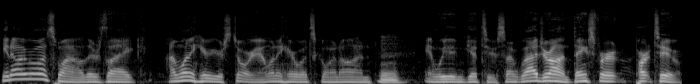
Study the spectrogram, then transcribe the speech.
you know, every once in a while, there's like, I want to hear your story. I want to hear what's going on, mm. and we didn't get to. So I'm glad you're on. Thanks for part two.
